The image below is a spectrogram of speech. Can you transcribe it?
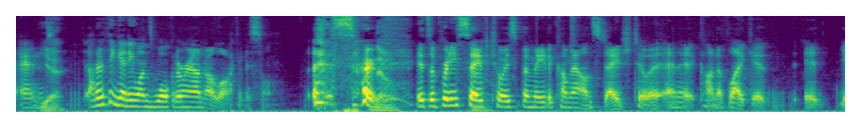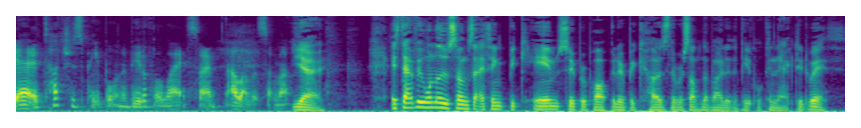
and Yeah. i don't think anyone's walking around not liking this song so No. it's a pretty safe choice for me to come out on stage to it and it kind of like it it yeah it touches people in a beautiful way so i love it so much Yeah. It's definitely one of those songs that I think became super popular because there was something about it that people connected with.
